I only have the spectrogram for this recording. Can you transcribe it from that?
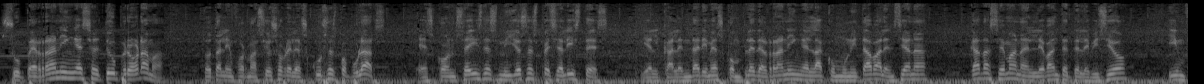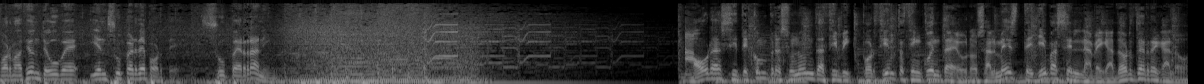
Super Running és el teu programa. Tota la sobre les curses populars, els consells dels millors especialistes i el calendari més complet del running en la comunitat valenciana cada setmana en Levante Televisió, Informació TV i en Superdeporte. Super Ahora, si te compras un Honda Civic por 150 euros al mes, te llevas el navegador de regalo.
